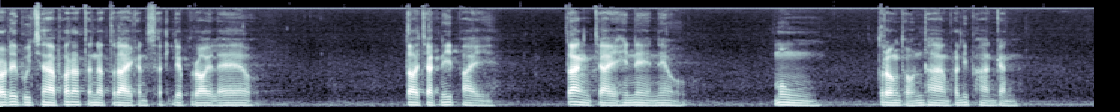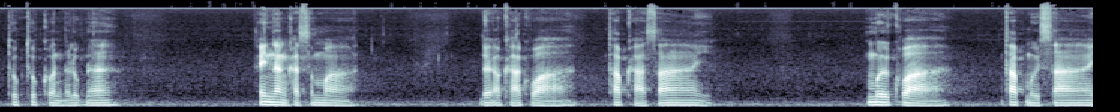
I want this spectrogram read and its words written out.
เราได้บูชาพระรัตนตรัยกันเสร็จเรียบร้อยแล้ว ต่อจากนี้ไป ตั้งใจให้แน่แน่ว มุ่งตรงถนทางพระนิพพานกัน ทุกๆคนนะลูกนะ ให้นั่งขัดสมาธิโดยเอาขาขวา ทับขาซ้าย มือขวา ทับมือซ้าย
